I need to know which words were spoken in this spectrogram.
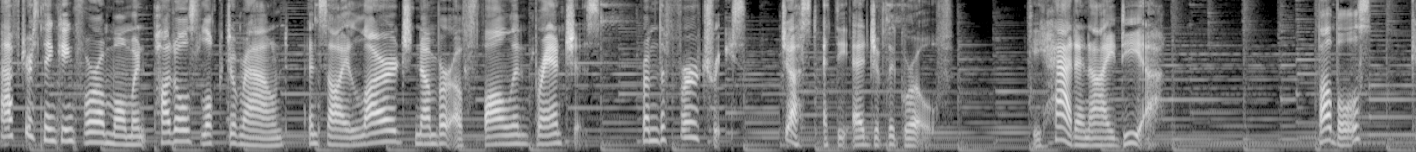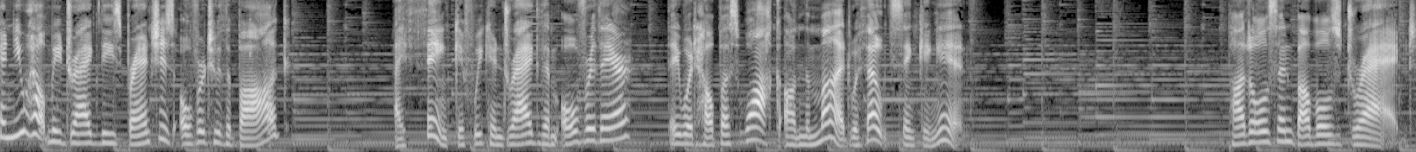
After thinking for a moment, Puddles looked around and saw a large number of fallen branches from the fir trees just at the edge of the grove. He had an idea. Bubbles, can you help me drag these branches over to the bog? I think if we can drag them over there, they would help us walk on the mud without sinking in. Puddles and Bubbles dragged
